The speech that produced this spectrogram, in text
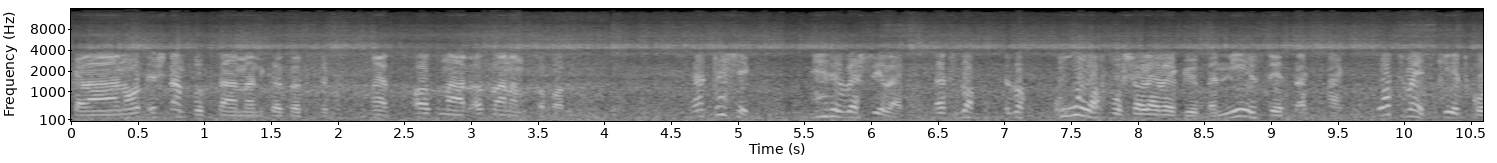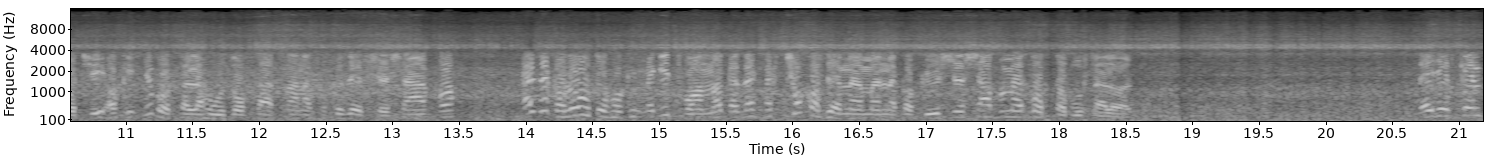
kell állnod, és nem tudsz elmenni közöttük. Mert az már, az már nem szabad. Hát tessék, erről beszélek. Ez a, ez a kólafos a levegőben, nézzétek meg. Ott megy két kocsi, akik nyugodtan lehúzózhatnának a középső sávba. Ezek az autók, akik meg itt vannak, ezek meg csak azért nem mennek a külső sávba, mert ott a busz elől. De egyébként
